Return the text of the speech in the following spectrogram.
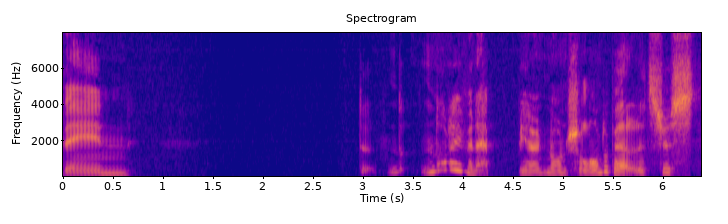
then not even a, you know nonchalant about it. It's just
